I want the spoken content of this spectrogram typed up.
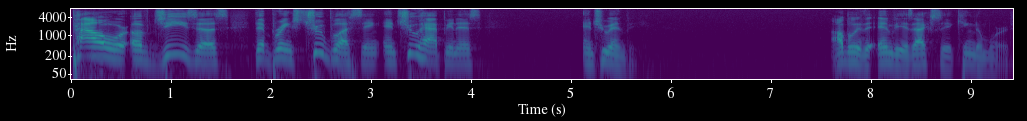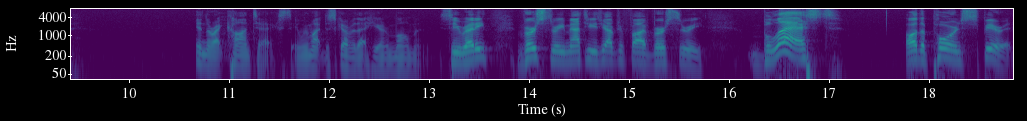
power of Jesus that brings true blessing and true happiness and true envy. I believe that envy is actually a kingdom word in the right context, and we might discover that here in a moment. So, you ready? Verse 3, Matthew chapter 5, verse 3. Blessed are the poor in spirit,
